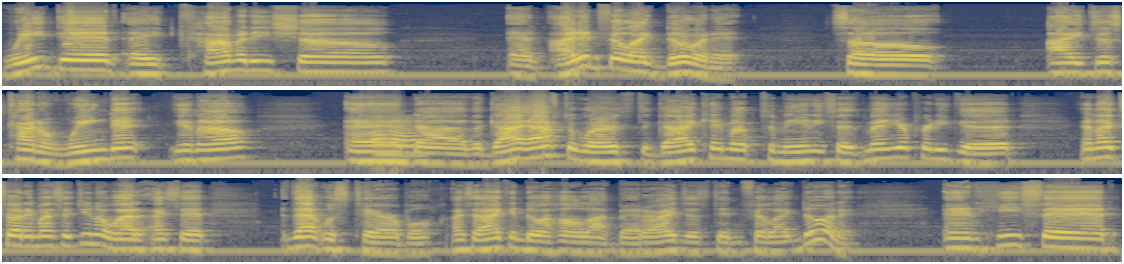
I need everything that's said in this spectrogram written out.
We did a comedy show, and I didn't feel like doing it, so I just kind of winged it, you know. And uh, the guy afterwards, the guy came up to me and he says, "Man, you're pretty good." And I told him, I said, "You know what?" I said, "That was terrible." I said, "I can do a whole lot better. I just didn't feel like doing it." And he said,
